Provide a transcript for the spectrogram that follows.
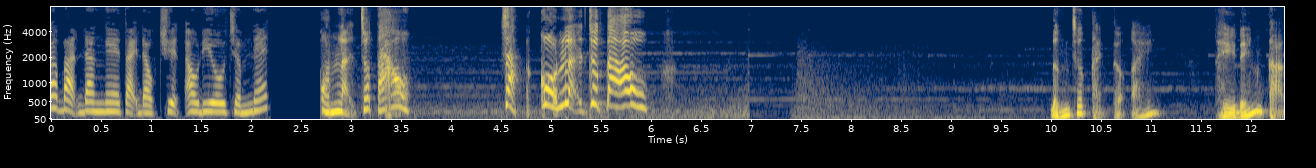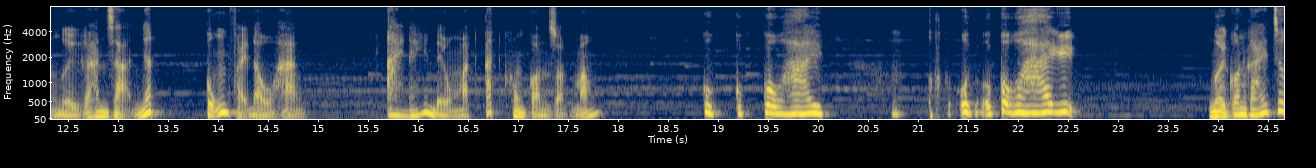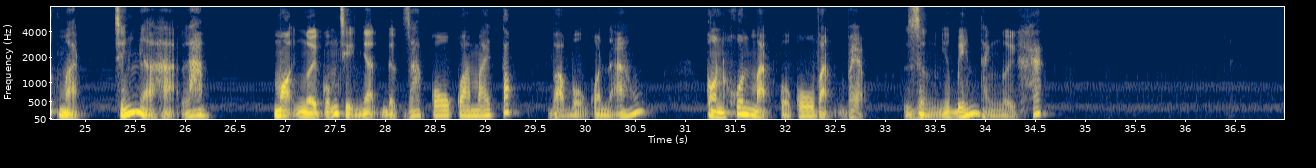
Các bạn đang nghe tại đọc truyện audio.net Con lại cho tao. Trả con lại cho tao. Đứng trước cảnh tượng ấy Thì đến cả người gan dạ nhất Cũng phải đầu hàng. Ai nấy đều mặt cắt không còn giọt máu. Cô, cô, cô hai. Ôi, ôi cô hai. Người con gái trước mặt Chính là Hạ Lam. Mọi người cũng chỉ nhận được ra cô qua mái tóc và bộ quần áo, Còn khuôn mặt của cô vặn vẹo, Dường như biến thành người khác.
